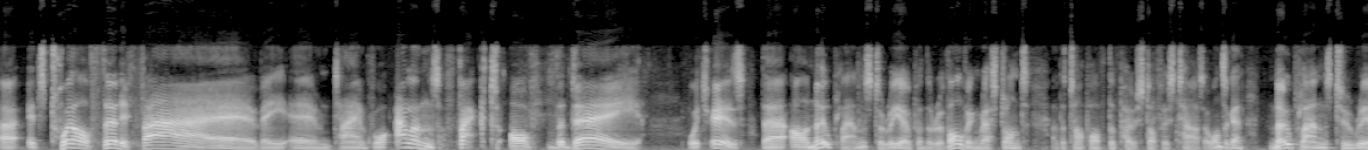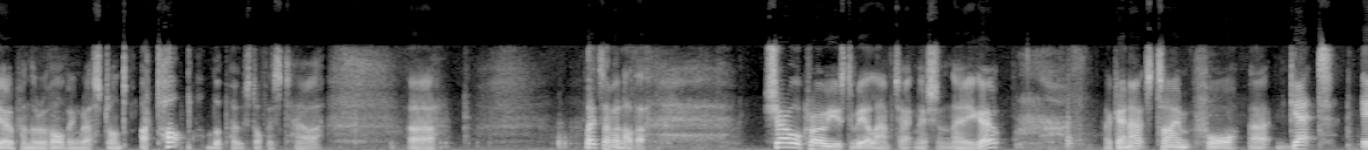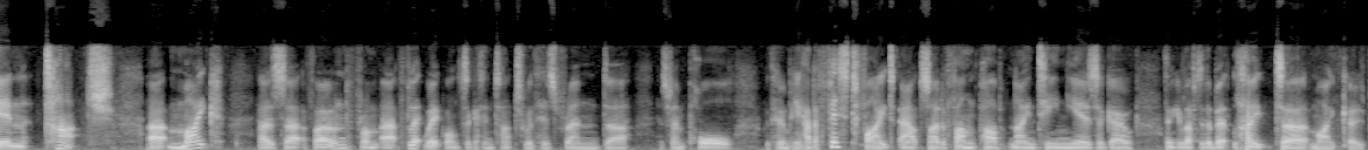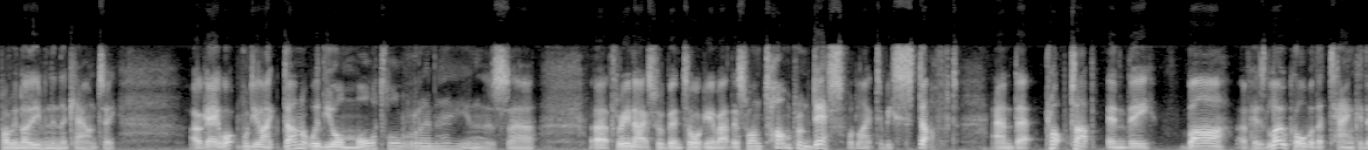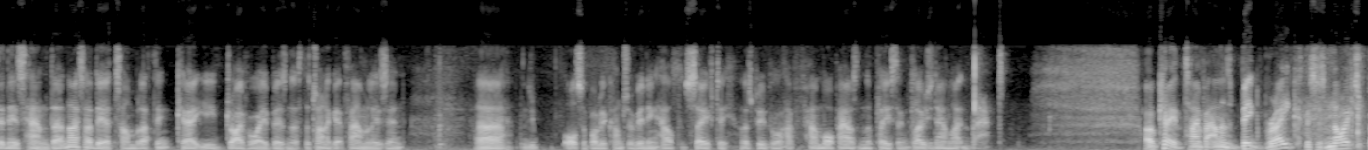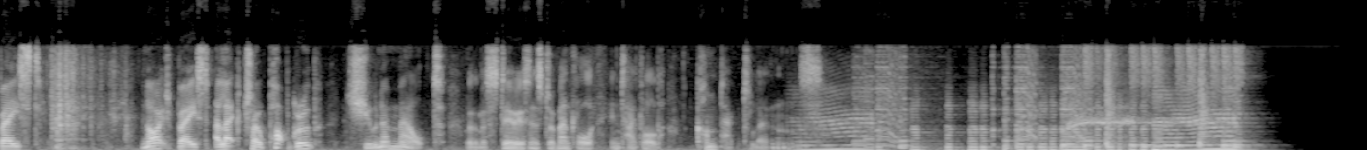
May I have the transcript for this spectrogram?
Uh, it's 12.35 a.m. time for Alan's Fact of the Day, which is there are no plans to reopen the revolving restaurant at the top of the post office tower. So once again, no plans to reopen the revolving restaurant atop the post office tower. Uh, let's have another. Sheryl Crow used to be a lab technician. There you go. Okay, now it's time for uh, Get in Touch. Uh, Mike has uh, phoned from uh, Flitwick, wants to get in touch with his friend, uh, his friend Paul, with whom he had a fist fight outside a fun pub 19 years ago. I think you left it a bit late, uh, Mike. He's probably not even in the county. Okay, what would you like done with your mortal remains? Uh, uh, three nights we've been talking about this one. Tom from Diss would like to be stuffed and propped up in the bar of his local with a tankard in his hand. Nice idea, Tom, but I think you drive away business. They're trying to get families in. Uh, you're also probably contravening health and safety. Those people have, more powers than the police. They can close you down like that. Okay, time for Alan's big break. This is Norwich-based Norwich-based electro-pop group Tuna Melt with a mysterious instrumental entitled Contact Lens.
